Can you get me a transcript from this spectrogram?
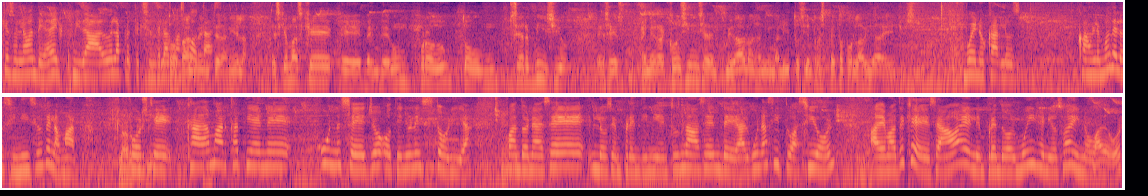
que son la bandera del cuidado, la protección de las Totalmente, mascotas. Daniela. Es que más que eh, vender un producto, un servicio, es eso, generar conciencia del cuidado de los animalitos y el respeto por la vida de ellos. Bueno, Carlos, hablemos de los inicios de la marca. Claro que sí. porque cada marca tiene un sello o tiene una historia. Sí. Cuando nace los emprendimientos nacen de alguna situación, además de que sea el emprendedor muy ingenioso e innovador.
